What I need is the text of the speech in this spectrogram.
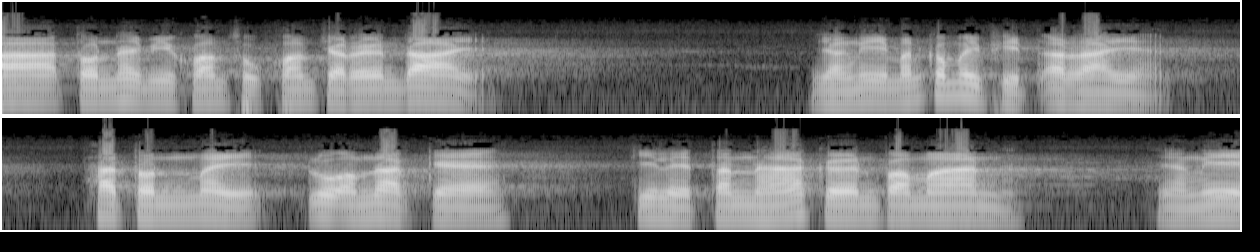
าตนให้มีความสุขความเจริญได้ อย่างนี้มันก็ไม่ผิดอะไร ถ้าตนไม่รู้อำนาจแก่กิเลสตัณหาเกินประมาณ อย่างนี้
